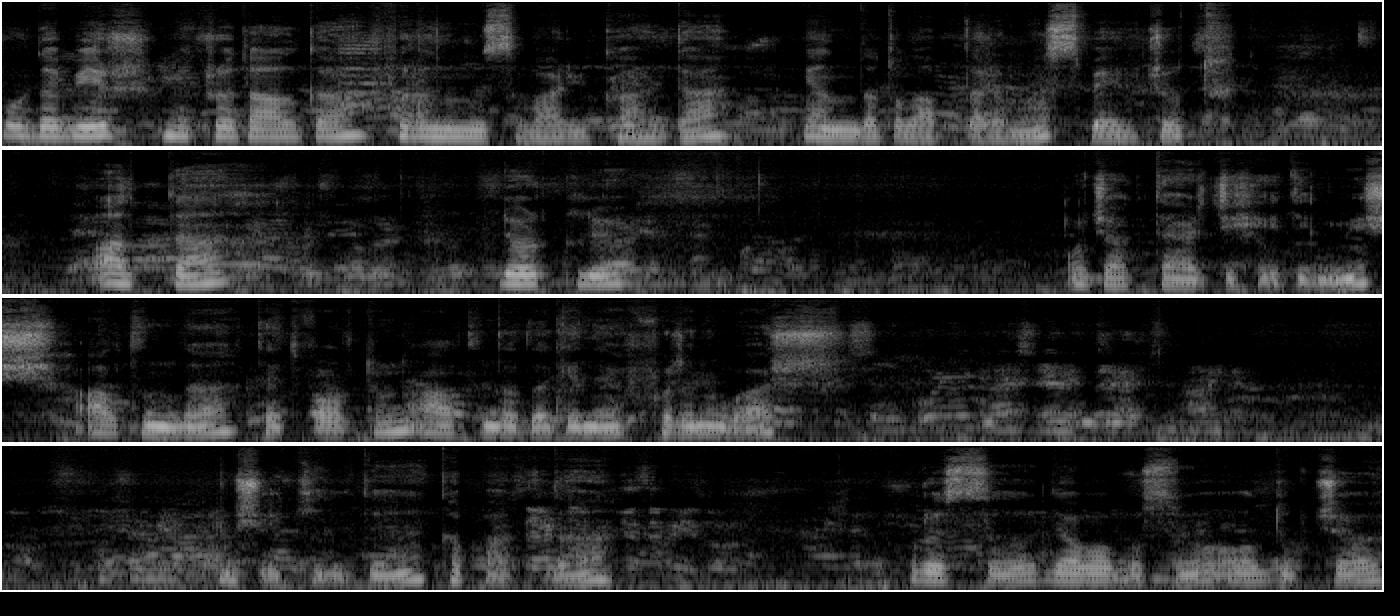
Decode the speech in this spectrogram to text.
Burada bir mikrodalga fırınımız var yukarıda. Yanında dolaplarımız mevcut. Altta dörtlü ocak tercih edilmiş. Altında Tedford'un altında da gene fırını var. Bu şekilde kapaklı. Burası lavabosu oldukça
